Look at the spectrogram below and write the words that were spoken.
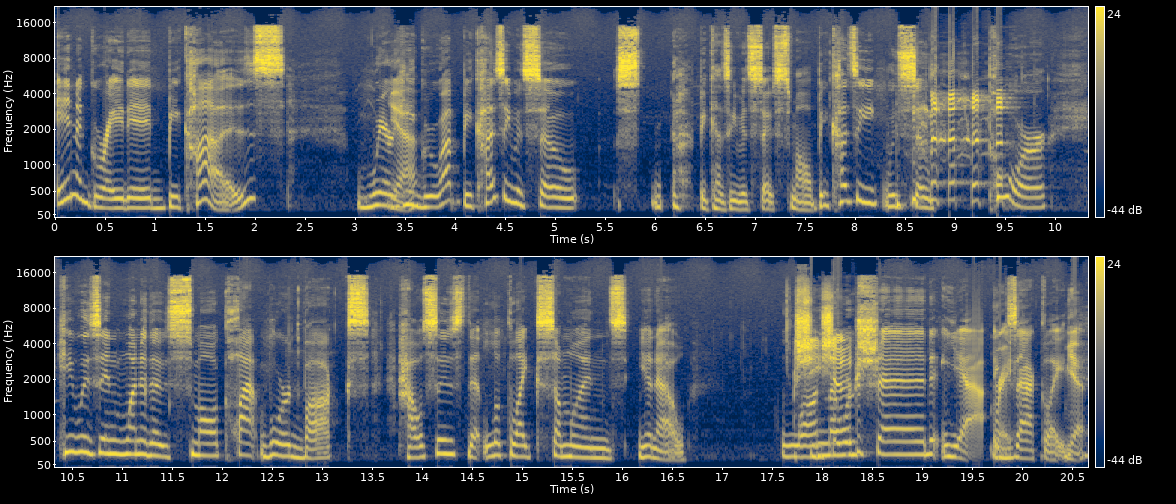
integrated because where Yeah. he grew up, because he was so because he was so small, because he was so poor, he was in one of those small clapboard box houses that look like someone's, you know, lawnmower shed? shed. Yeah, Right. exactly. Yeah.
